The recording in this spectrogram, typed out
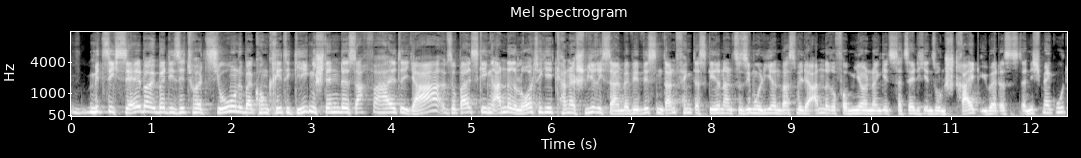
mit sich selber über die Situation, über konkrete Gegenstände, Sachverhalte. Ja, sobald es gegen andere Leute geht, kann das schwierig sein, weil wir wissen, dann fängt das Gehirn an zu simulieren, was will der andere von mir und dann geht es tatsächlich in so einen Streit über. Das ist dann nicht mehr gut.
